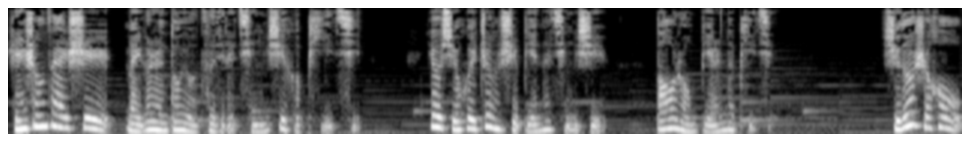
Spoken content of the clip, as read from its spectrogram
人生在世，每个人都有自己的情绪和脾气，要学会正视别人的情绪，包容别人的脾气。许多时候，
